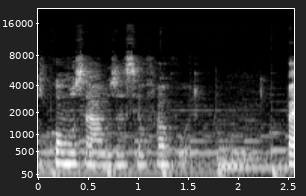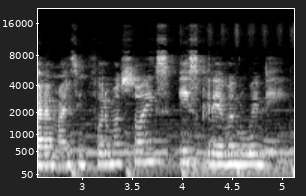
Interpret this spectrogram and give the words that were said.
e como usá-los a seu favor. Para mais informações, escreva no e-mail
